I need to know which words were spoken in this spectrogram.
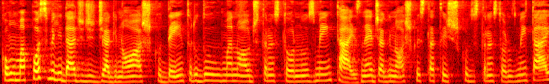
como uma possibilidade de diagnóstico dentro do manual de transtornos mentais, né? Diagnóstico estatístico dos transtornos mentais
